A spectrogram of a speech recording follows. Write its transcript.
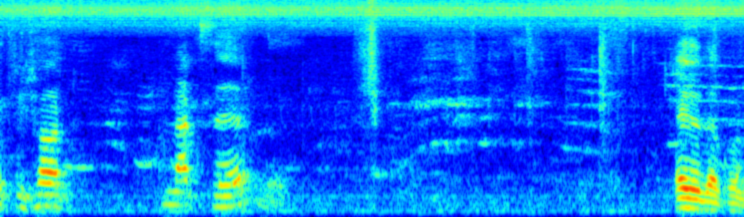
একটি শট লাগছে। এই যে দেখুন।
